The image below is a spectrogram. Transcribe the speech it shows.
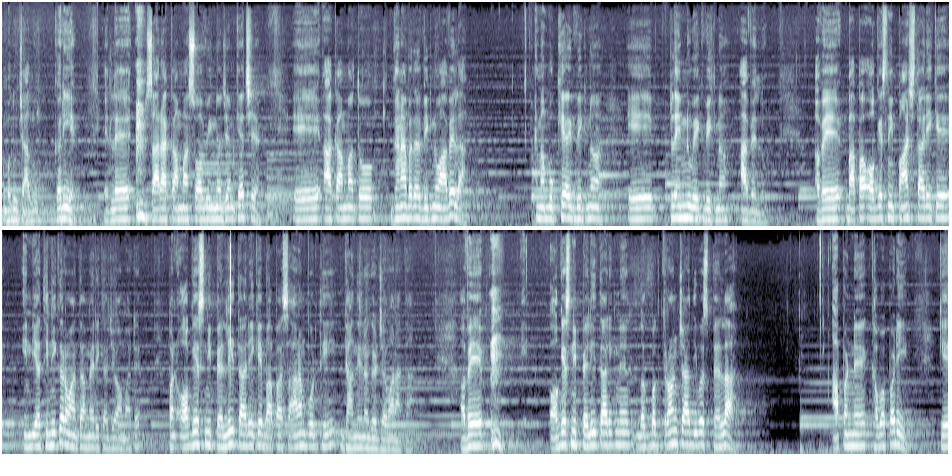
બધું ચાલુ કરીએ. એટલે સારા કામમાં સો વિઘ્ન જેમ કહે છે, એ આ કામમાં તો ઘણા બધા વિઘ્નો આવેલા. એમાં મુખ્ય એક વિઘ્ન એ પ્લેનનું એક વિઘ્ન આવેલું. હવે બાપા ઓગસ્ટની પાંચ તારીખે ઇન્ડિયાથી નીકળવાના હતા અમેરિકા જવા માટે, પણ ઓગસ્ટની પહેલી તારીખે બાપા સારંગપુરથી ગાંધીનગર જવાના હતા. હવે ઓગસ્ટની પહેલી તારીખને લગભગ ત્રણ ચાર દિવસ પહેલાં આપણને ખબર પડી કે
